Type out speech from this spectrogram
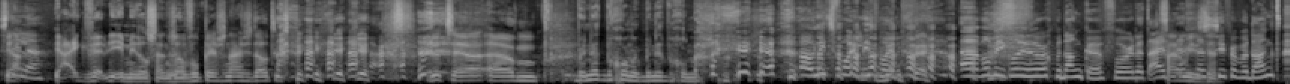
Stille. Ja, ja ik, inmiddels zijn er zoveel personages dood. dat, eh, ehm, Ik ben net begonnen, ik ben net begonnen. Oh, niet spoilen, niet spoilen. Eh Bobby, ik wil je heel erg bedanken voor het uitleggen. Super bedankt.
